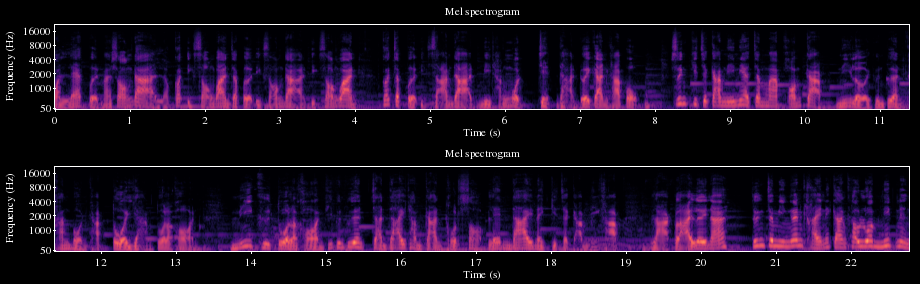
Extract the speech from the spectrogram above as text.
วันแรกเปิดมา 2 ด่าน แล้วก็อีก 2 วันจะเปิดอีก 2 ด่าน อีก 2 วัน ก็จะเปิดอีก 3 ด่านมีทั้งหมด 7 ด่านด้วยกันครับผม ซึ่งกิจกรรมนี้เนี่ยจะมาพร้อมกับนี่เลยเพื่อนๆข้างบนครับ ตัวอย่างตัวละคร นี่คือตัวละครที่เพื่อนๆจะได้ทำการทดสอบเล่นได้ในกิจกรรมนี้ครับ หลากหลายเลยนะ ซึ่งจะมีเงื่อนไขในการเข้าร่วมนิดนึง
